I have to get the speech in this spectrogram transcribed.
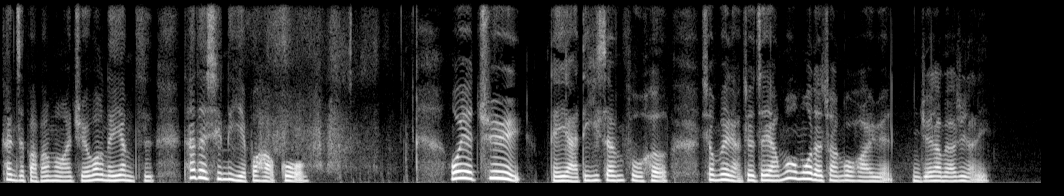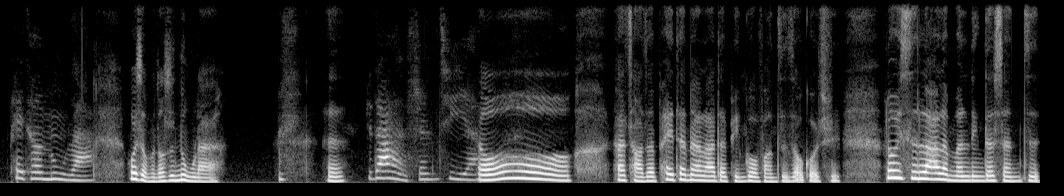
看着爸爸妈妈绝望的样子，他的心里也不好过。我也去，雷亚低声附和。兄妹俩就这样默默地穿过花园。你觉得他们要去哪里？佩特怒啦。为什么都是怒啦？嗯，就他很生气呀。哦，他朝着佩特纳拉的苹果房子走过去。路易斯拉了门铃的绳子，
